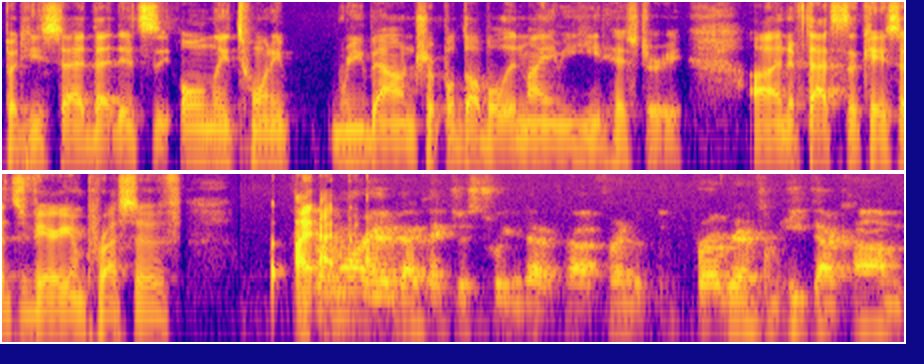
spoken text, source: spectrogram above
but he said that it's the only 20 rebound triple double in Miami Heat history, uh, and if that's the case, that's very impressive. I, I, I think, just tweeted out, uh, friend of the program from Heat.com,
